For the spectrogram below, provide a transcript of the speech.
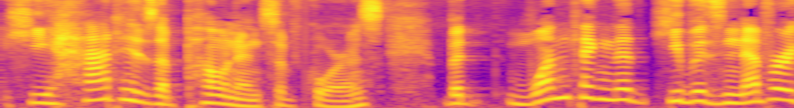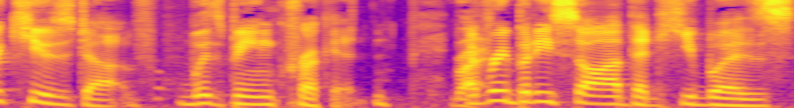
he had his opponents, of course, but one thing that he was never accused of was being crooked. Right. Everybody saw that he was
